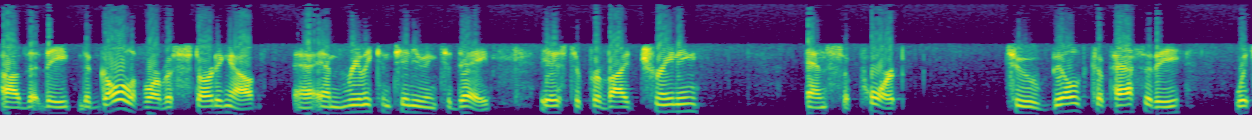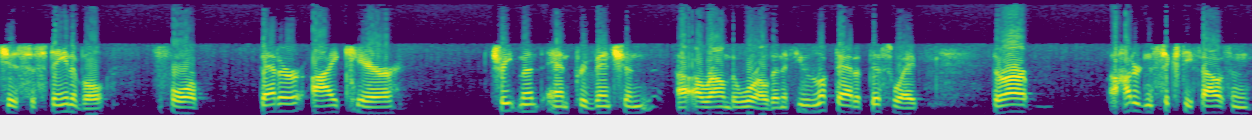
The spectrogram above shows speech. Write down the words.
Uh, the, the the goal of Orbis, starting out and really continuing today, is to provide training and support to build capacity which is sustainable for better eye care treatment and prevention uh, around the world. And if you looked at it this way, there are 160,000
